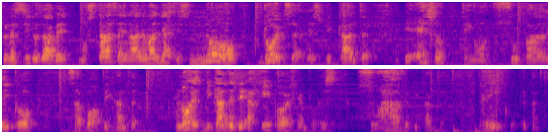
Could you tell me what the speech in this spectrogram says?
Tú necesito saber, mostaza en Alemania es no dulce, es picante. Y eso tengo un super rico sabor picante. No es picante de ají, por ejemplo, es suave picante. Rico picante.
